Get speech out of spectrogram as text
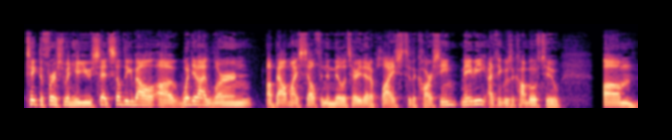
take the first one here. You said something about uh what did i learn about myself in the military that applies to the car scene maybe? I think it was a combo of two. Um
